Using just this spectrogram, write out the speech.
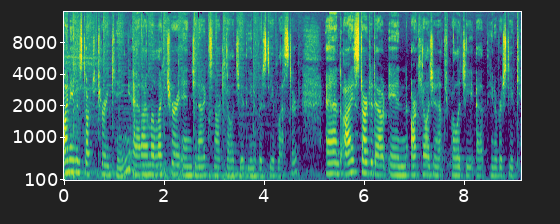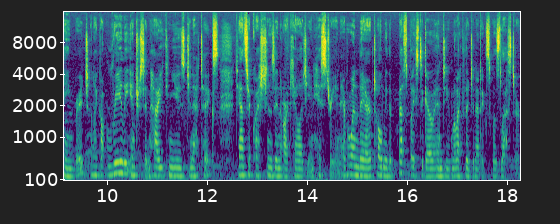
my name is Dr. Turi King, and I'm a lecturer in genetics and archaeology at the University of Leicester. And I started out in archaeology and anthropology at the University of Cambridge, and I got really interested in how you can use genetics to answer questions in archaeology and history. And everyone there told me the best place to go and do molecular genetics was Leicester.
